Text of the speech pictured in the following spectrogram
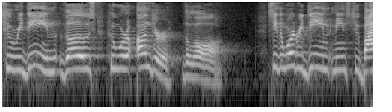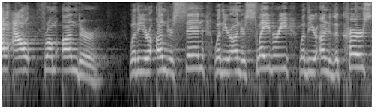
to redeem those who were under the law. See, the word redeem means to buy out from under. Whether you're under sin, whether you're under slavery, whether you're under the curse,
